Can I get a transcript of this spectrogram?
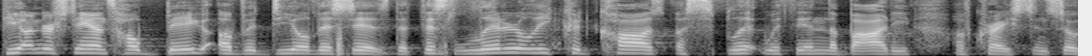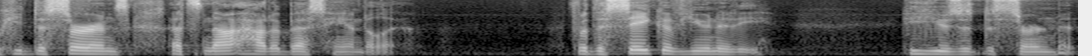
He understands how big of a deal this is, that this literally could cause a split within the body of Christ. And so he discerns that's not how to best handle it. For the sake of unity, he uses discernment.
